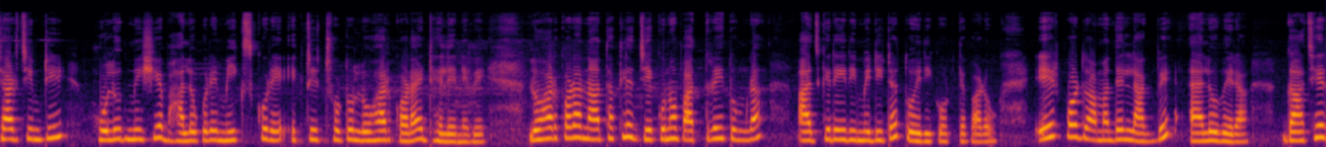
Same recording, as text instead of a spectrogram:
চার চিমটি হলুদ মিশিয়ে ভালো করে মিক্স করে একটি ছোট লোহার কড়ায় ঢেলে নেবে। লোহার কড়া না থাকলে যে কোনো পাত্রেই তোমরা আজকের এই রেমেডিটা তৈরি করতে পারো। এরপর আমাদের লাগবে অ্যালোভেরা। গাছের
